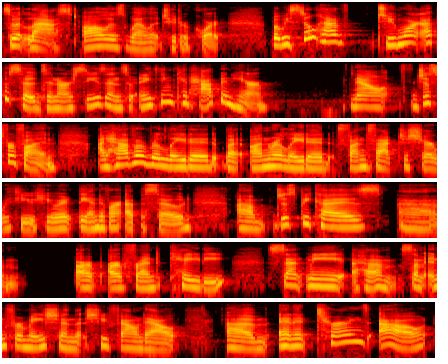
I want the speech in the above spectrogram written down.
So at last, all is well at Tudor Court. But we still have two more episodes in our season, so anything could happen here. Now, just for fun, I have a related but unrelated fun fact to share with you here at the end of our episode, um, just because um, our, our friend Katie sent me um, some information that she found out. Um, and it turns out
